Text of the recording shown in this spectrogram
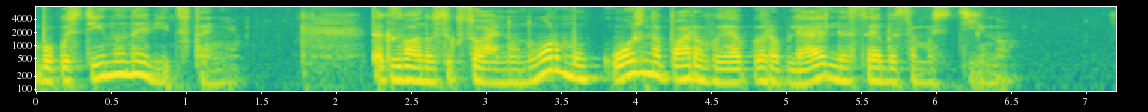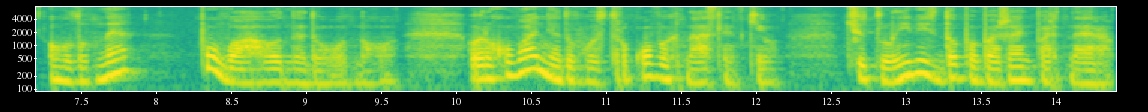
або постійно на відстані. Так звану сексуальну норму кожна пара виробляє для себе самостійно. Головне повага одне до одного, врахування довгострокових наслідків, чутливість до побажань партнера,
